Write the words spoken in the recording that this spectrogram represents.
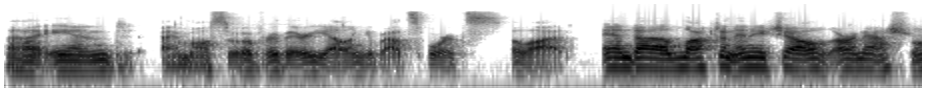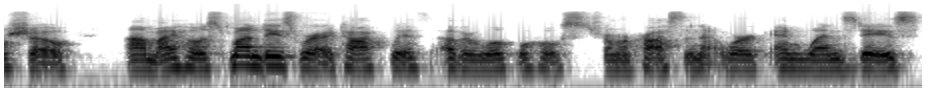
Uh, and I'm also over there yelling about sports a lot. And uh, Locked on NHL, our national show, um, I host Mondays where I talk with other local hosts from across the network, and Wednesdays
